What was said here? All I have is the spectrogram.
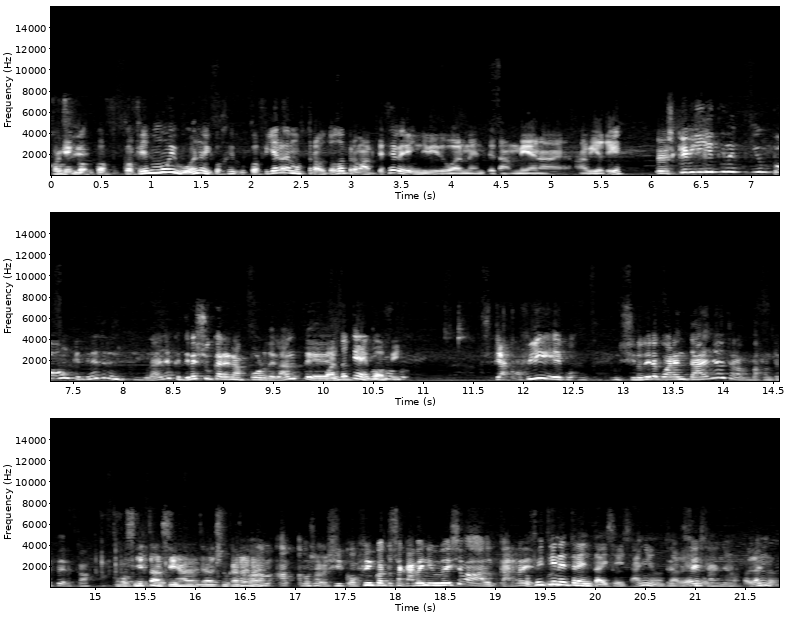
Porque Kofi. Co- Kofi Kofi es muy bueno y Kofi, Kofi ya lo ha demostrado todo, pero me apetece ver individualmente también a, a Biggie. Pero es que Biggie tiene tiempo aún, que tiene 31 años, que tiene su carrera por delante. ¿Cuánto tiene Kofi? Hostia, Kofi, eh, si no tiene 40 años, estará bastante cerca. Kofi está al final ya de su carrera. Vamos, ¿eh? a- vamos a ver, si Kofi en cuanto se acabe New Day se va al carré. Kofi tiene 36 años, ¿sabes? 36 ¿De qué años. estamos hablando?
